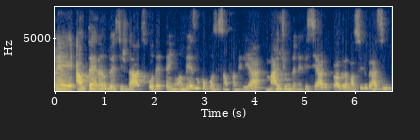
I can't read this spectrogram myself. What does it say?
é, alterando esses dados, poder ter uma mesma composição familiar mais de um beneficiário do programa Auxílio Brasil.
